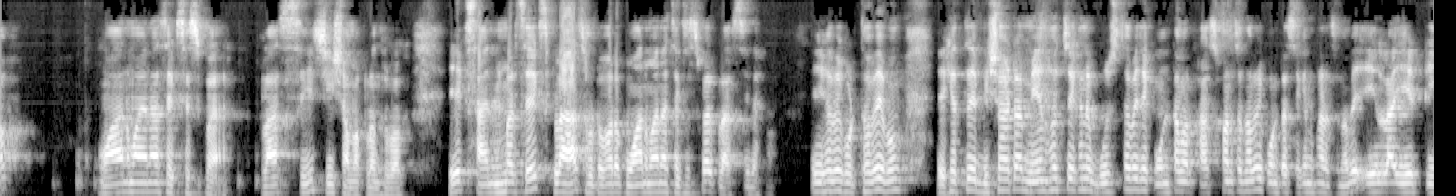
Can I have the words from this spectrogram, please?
of one minus x square plus c c সমকলন ধ্রুবক। X sine inverse x plus root over of one minus x square plus c দেখো। এইভাবে করতে হবে এবং এক্ষেত্রে বিষয়টা মেন হচ্ছে এখানে বুঝতে হবে যে কোনটা আমার ফার্স্ট ফাংশন হবে, কোনটা সেকেন্ড ফাংশন হবে। এল আই এ টি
